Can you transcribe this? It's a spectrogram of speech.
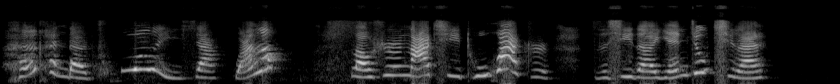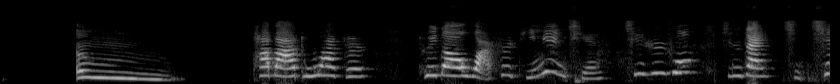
狠狠地戳了一下。完了，老师拿起图画纸，仔细地研究起来。嗯，他把图画纸推到瓦斯提面前，轻声说：“现在请签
